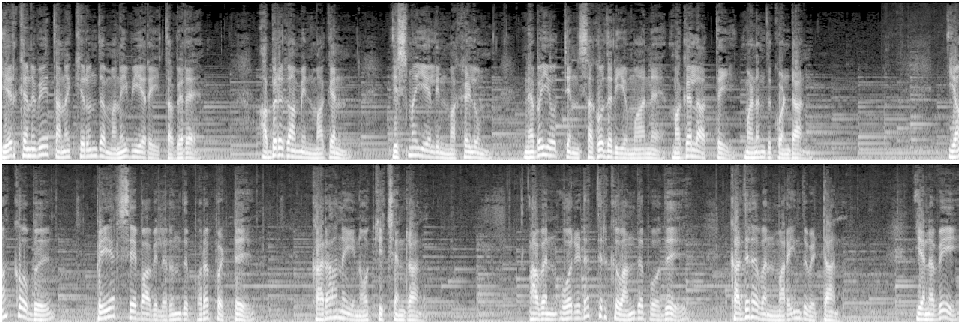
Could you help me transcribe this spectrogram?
ஏற்கனவே தனக்கிருந்த மனைவியரை தவிர அபிரகாமின் மகன் இஸ்மையேலின் மகளும் நெபயோத்தின் சகோதரியுமான மகலாத்தை மணந்து கொண்டான். யாக்கோபு பெயர் சேபாவிலிருந்து புறப்பட்டு கரானை நோக்கிச் சென்றான். அவன் ஓரிடத்திற்கு வந்தபோது கதிரவன் மறைந்து விட்டான் எனவே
